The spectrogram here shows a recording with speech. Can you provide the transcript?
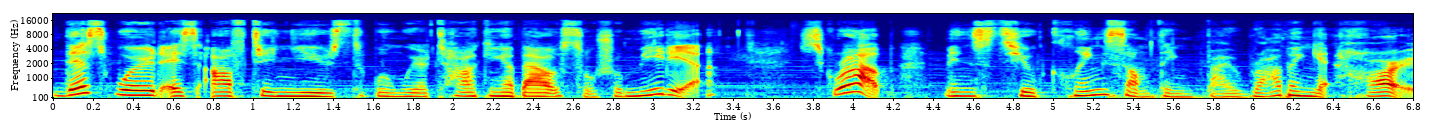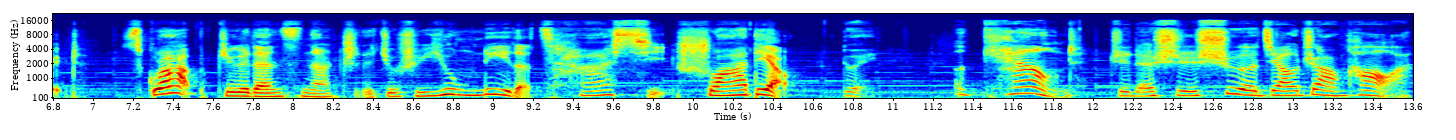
this word is often used when we're talking about social media. Scrub means to clean something by rubbing it hard. Scrub 这个单词呢，指的就是用力的擦洗、刷掉。对，account 指的是社交账号啊。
